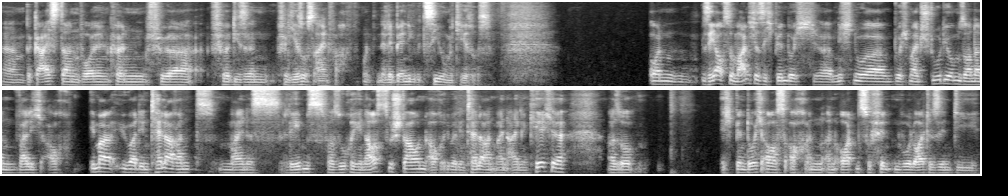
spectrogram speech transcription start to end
ähm, begeistern wollen können für, für diesen, für Jesus einfach und eine lebendige Beziehung mit Jesus und sehe auch so manches. Ich bin durch äh, nicht nur durch mein Studium, sondern weil ich auch immer über den Tellerrand meines Lebens versuche hinauszustauen, auch über den Tellerrand meiner eigenen Kirche. Also ich bin durchaus auch an, an Orten zu finden, wo Leute sind, die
